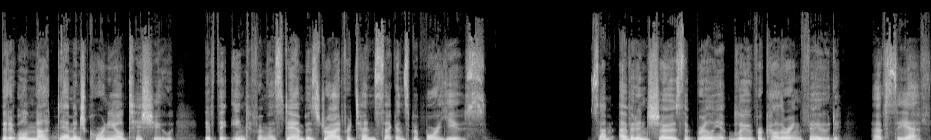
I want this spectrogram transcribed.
that it will not damage corneal tissue if the ink from the stamp is dried for 10 seconds before use. Some evidence shows that brilliant blue for coloring food, FCF,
